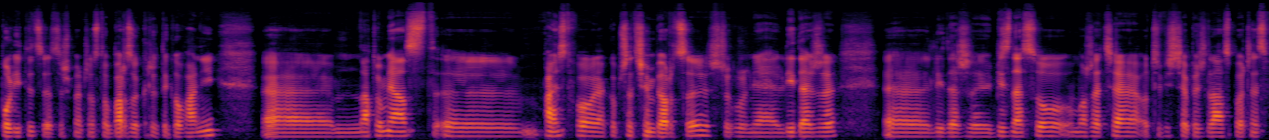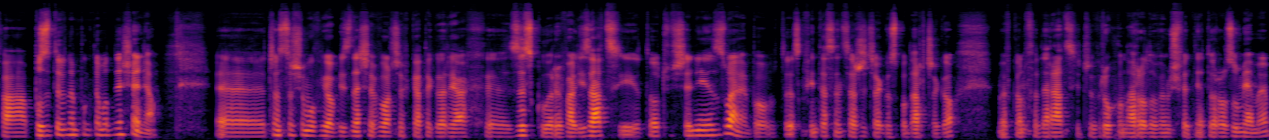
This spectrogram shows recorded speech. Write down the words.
politycy, jesteśmy często bardzo krytykowani, e, natomiast e, państwo, jako przedsiębiorcy, szczególnie liderzy, liderzy biznesu, możecie oczywiście być dla społeczeństwa pozytywnym punktem odniesienia. E, Często się mówi o biznesie wyłącznie w kategoriach e, zysku, rywalizacji. To oczywiście nie jest złe, bo to jest kwintesencja życia gospodarczego. My w Konfederacji czy w Ruchu Narodowym świetnie to rozumiemy,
